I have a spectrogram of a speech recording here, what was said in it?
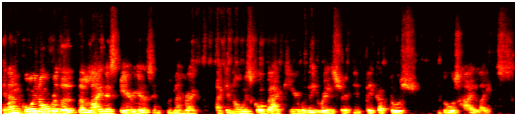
And I'm going over the, the lightest areas. And remember, I, I can always go back here with the eraser and pick up those, those highlights.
